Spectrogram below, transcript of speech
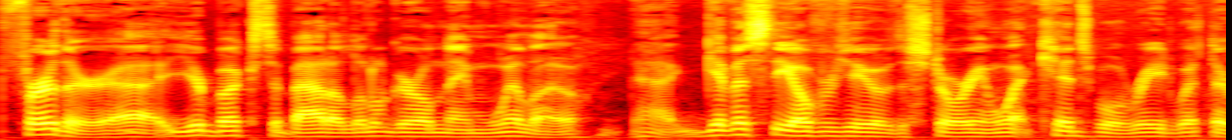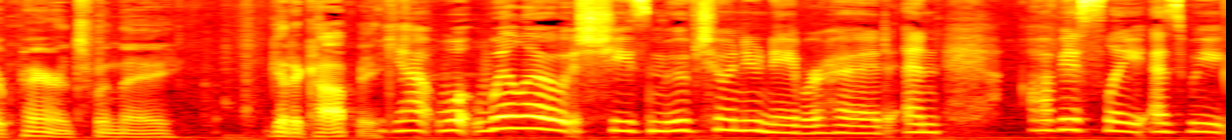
further. Uh, your book's about a little girl named Willow. Uh, give us the overview of the story and what kids will read with their parents when they get a copy. Yeah, well, Willow, she's moved to a new neighborhood. And obviously, as we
